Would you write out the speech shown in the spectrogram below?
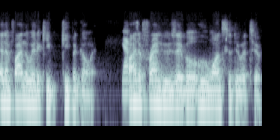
and then find the way to keep keep it going yep. find a friend who's able who wants to do it too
